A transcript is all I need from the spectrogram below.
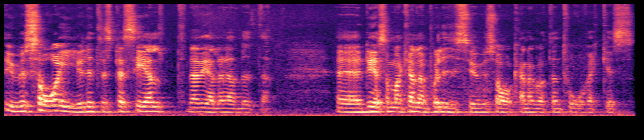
USA är ju lite speciellt när det gäller den biten. Eh, det som man kallar en polis i USA kan ha gått en två veckors...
